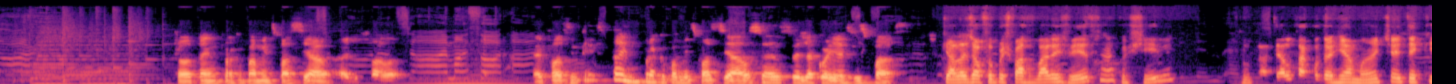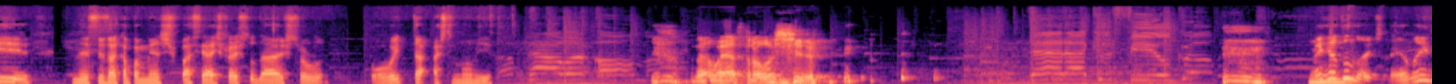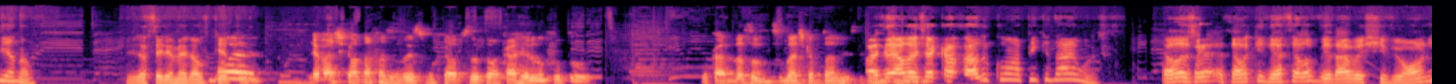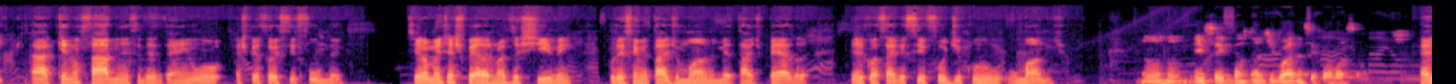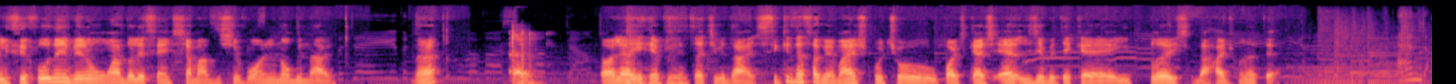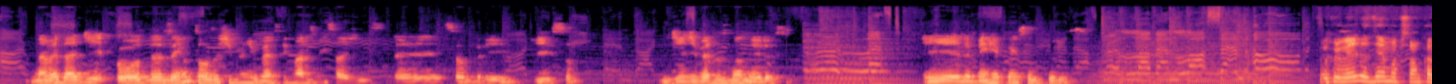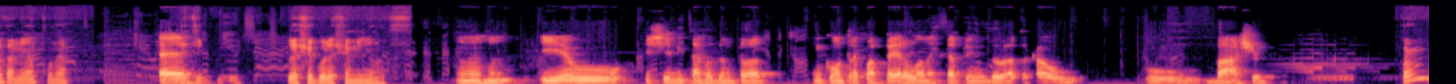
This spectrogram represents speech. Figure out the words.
Ela tá indo pro acampamento espacial. Aí ele fala. Aí ele fala assim, por que você tá indo pro acampamento espacial se você já conhece o espaço? Que ela já foi pro espaço várias vezes, né, com o Steve. Até lutar contra os diamantes, aí tem que ir nesses acampamentos espaciais pra estudar astro... Oita, astronomia. Não é astrologia. Meio redundante, né? Eu não iria, não. Já seria melhor do que é. tudo. Eu acho que ela tá fazendo isso porque ela precisa ter uma carreira no futuro. No caso da sociedade capitalista. Mas ela já é casada com a Pink Diamond. Ela já, se ela quisesse, ela virava Steve Oni. Ah, quem não sabe nesse desenho, as pessoas se fundem. Geralmente as pedras, mas o Steven, por ser metade humano e metade pedra, ele consegue se fudir com humanos. Uhum. Isso é importante, guardem essa informação. Aí eles se fudem e viram um adolescente chamado Shivone não binário. Né? É, Olha aí, representatividade. Se quiser saber mais, escute o podcast LGBTQI da Rádio I na verdade, o desenho todo do Steven Universo tem várias mensagens é, sobre isso, de diversas maneiras. E ele é bem reconhecido por isso. Foi o primeiro desenho a mostrar um casamento, né? É, Entre duas figuras femininas. uhum. E o Steven tá rodando pela. Encontra com a Pérola, né? Que tá aprendendo a tocar o, o baixo.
